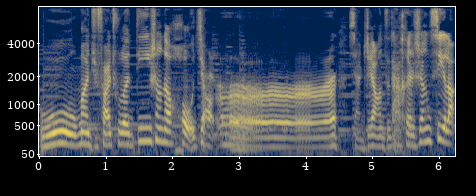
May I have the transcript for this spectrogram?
哦，Mudge 发出了低声的吼叫。呃像这样子，他很生气了。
